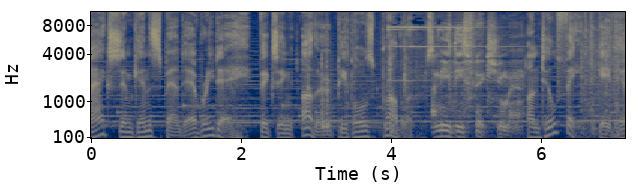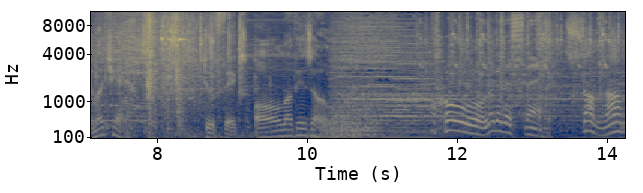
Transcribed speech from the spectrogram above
Max Simkin spent every day fixing other people's problems. I need these fixed, you man. Until fate gave him a chance to fix all of his own. Oh, look at this thing. Something, huh?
